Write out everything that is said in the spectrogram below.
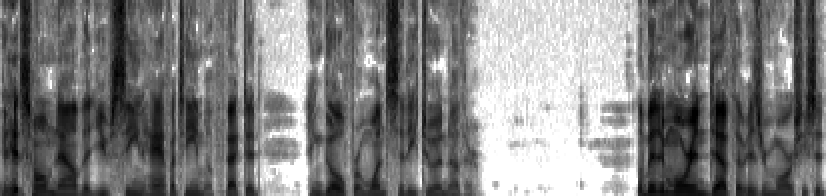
It hits home now that you've seen half a team affected and go from one city to another. A little bit more in depth of his remarks, he said,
